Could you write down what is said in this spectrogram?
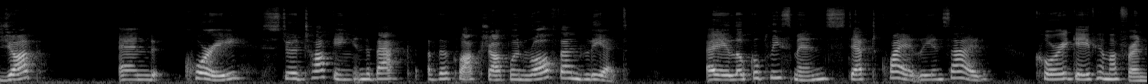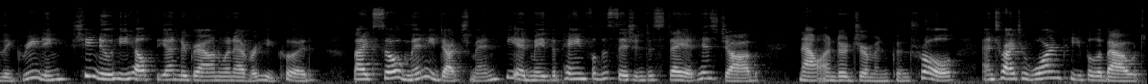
Jop and Corrie stood talking in the back of the clock shop when Rolf van Vliet, a local policeman stepped quietly inside. Corrie gave him a friendly greeting. She knew he helped the underground whenever he could. Like so many Dutchmen, he had made the painful decision to stay at his job, now under German control, and try to warn people about,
